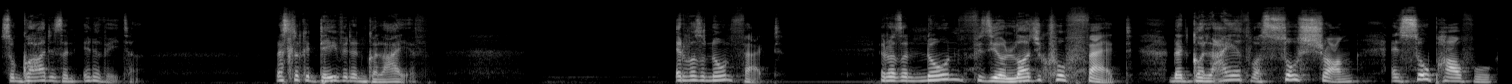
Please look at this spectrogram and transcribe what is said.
So God is an innovator. Let's look at David and Goliath. It was a known fact. It was a known physiological fact that Goliath was so strong and so powerful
